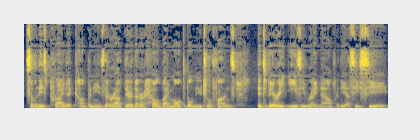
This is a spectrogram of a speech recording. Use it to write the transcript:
some of these private companies that are out there that are held by multiple mutual funds, it's very easy right now for the SEC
